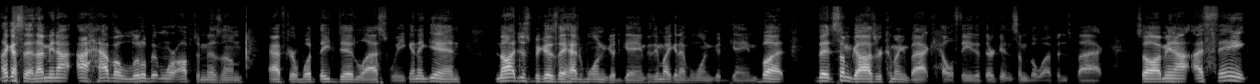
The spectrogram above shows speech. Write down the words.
like I said, I mean, I, I, have a little bit more optimism after what they did last week. And again, not just because they had one good game, because they might have one good game, but that some guys are coming back healthy, that they're getting some of the weapons back. So, I mean, I, I think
